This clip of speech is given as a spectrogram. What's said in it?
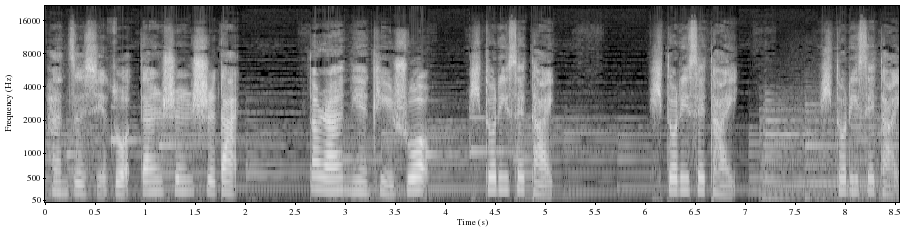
汉字写作单身世代。当然你也可以说 hitori setaihitori setaihitori setai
